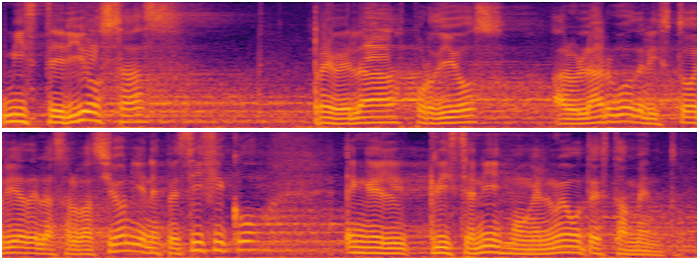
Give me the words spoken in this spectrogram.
misteriosas reveladas por Dios a lo largo de la historia de la salvación y en específico en el cristianismo, en el Nuevo Testamento.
